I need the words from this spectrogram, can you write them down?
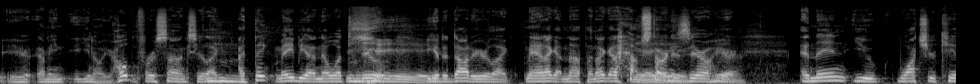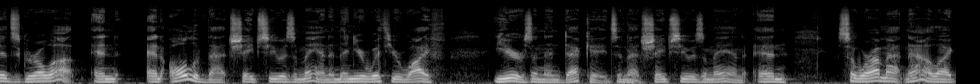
I mean, you know, you're hoping for a son, so you're like, I think maybe I know what to do. Yeah, yeah, yeah, you get a daughter, you're like, man, I got nothing. I got, I'm starting at zero here. And then you watch your kids grow up, and and all of that shapes you as a man. And then you're with your wife years and then decades, and that shapes you as a man. And so where I'm at now, like,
